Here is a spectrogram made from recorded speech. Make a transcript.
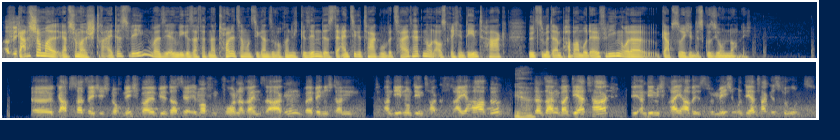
Also Gab es schon, mal- schon mal Streit deswegen, weil sie irgendwie gesagt hat, na toll, jetzt haben wir uns die ganze Woche nicht gesehen. Das ist der einzige Tag, wo wir Zeit hätten und ausgerechnet den Tag willst du mit deinem Papa Modell fliegen oder gab es solche Diskussionen noch nicht? äh, gab es tatsächlich noch nicht, weil wir das ja immer von vornherein sagen. Weil wenn ich dann an den und den Tag frei habe, Ja. dann sagen wir, der Tag, an dem ich frei habe, ist für mich und der Tag ist für uns.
